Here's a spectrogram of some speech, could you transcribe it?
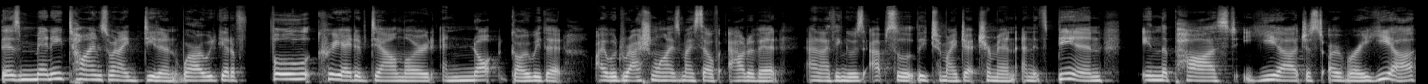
there's many times when I didn't where I would get a full creative download and not go with it. I would rationalize myself out of it. And I think it was absolutely to my detriment. And it's been in the past year, just over a year,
